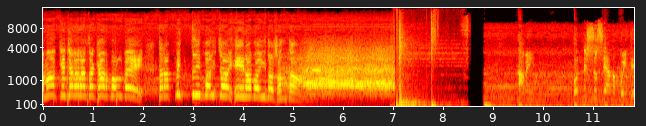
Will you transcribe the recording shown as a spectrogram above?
আমাকে যারা রাজাকার বলবে, তারা পিতৃ পরিচয়হীন অবৈধ সন্তান। আমি উনিশশো ছিয়ানব্বইতে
